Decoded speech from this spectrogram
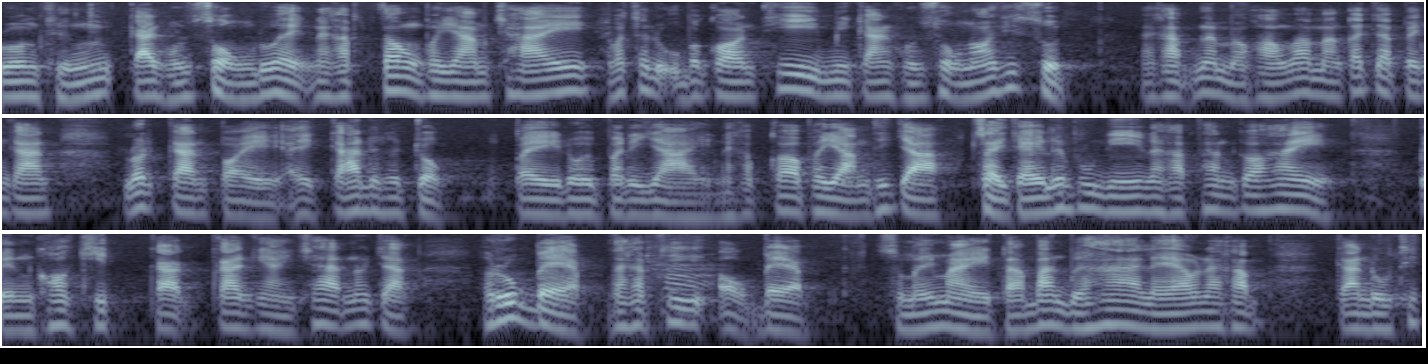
รวมถึงการขนส่งด้วยนะครับ ต้องพยายามใช้วัสดุอุปกรณ์ที่มีการขนส่งน้อยที่สุดนะครับ นั่นหมายความว่ามันก็จะเป็นการลดการปล่อยไอ้ก๊าซเรือนกระจกไปโดยปริยายนะครับ ก็พยายามที่จะใส่ใจเรื่องพวกนี้นะครับ ท่านก็ให้เป็นข้อคิดกับการแข่งชาตินอกจากรูปแบบนะครับที่ออกแบบสมัยใหม่ตามบ้านเบอร์5แล้วนะครับ การดูทิศ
